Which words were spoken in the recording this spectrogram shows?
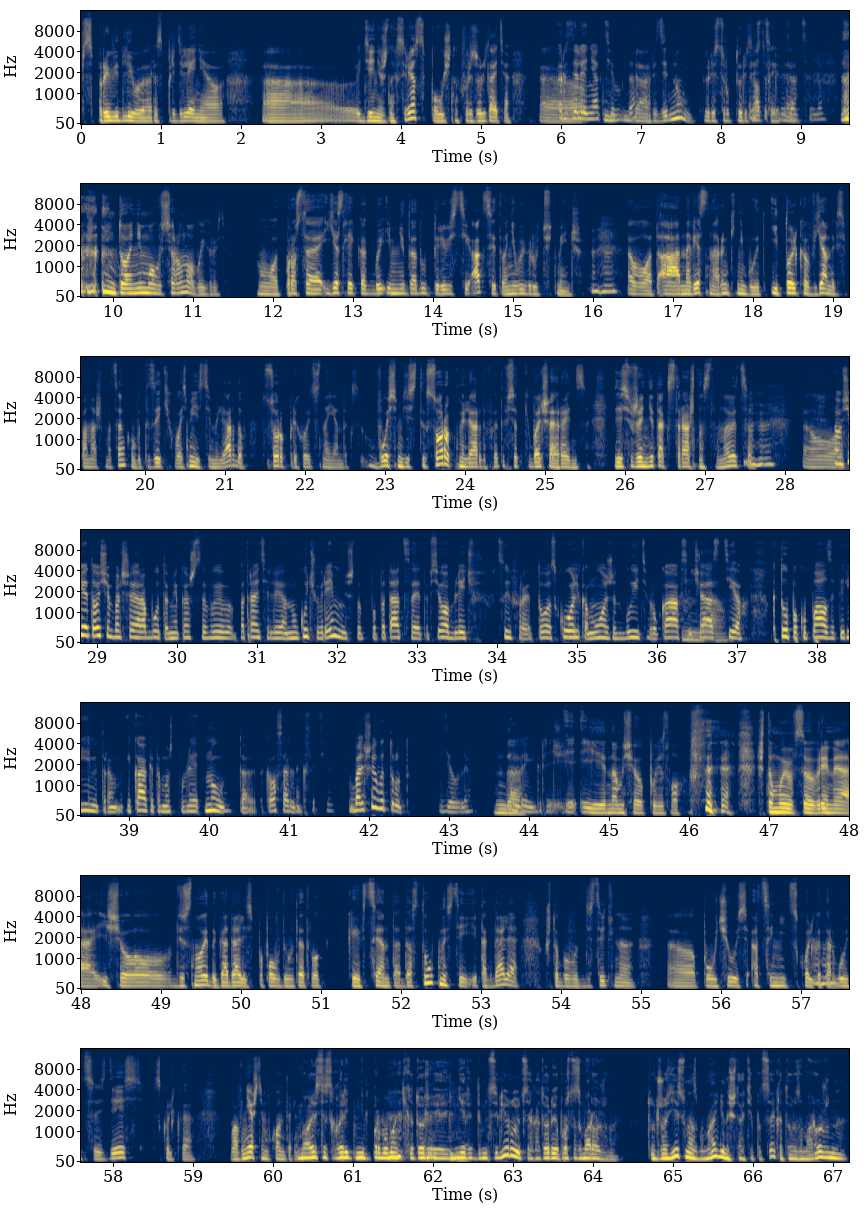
справедливое распределение э, денежных средств, полученных в результате... э, Разделение активов, да? Да, ну, реструктуризации, да Реструктуризация, да. то они могут все равно выиграть. Вот. Просто если как бы им не дадут перевести акции, то они выиграют чуть меньше. Мгм. Вот. А навеса на рынке не будет. И только в Яндексе, по нашим оценкам, вот из этих 80 миллиардов 40 приходится на Яндекс. 80 и 40 миллиардов – это все-таки большая разница. Здесь уже не так страшно становится. Мгм. Вот. Вообще это очень большая работа. Мне кажется, вы потратили ну, кучу времени, чтобы попытаться это все облечь в цифры. То, сколько может быть в руках сейчас Да. тех, кто покупал за периметром, и как это может повлиять. Ну, да, это колоссально, кстати. Большой вы труд сделали. Да. Андрей Игоревич. И, и нам еще повезло, что мы в свое время еще весной догадались по поводу вот этого коэффициента доступности и так далее, чтобы вот действительно получилось оценить, сколько Мгм. торгуется здесь, сколько во внешнем контуре. Ну, а если говорить не про бумаги, которые не редомицилируются, а которые просто заморожены? Тут же есть у нас бумаги на счетах типа С, которые заморожены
